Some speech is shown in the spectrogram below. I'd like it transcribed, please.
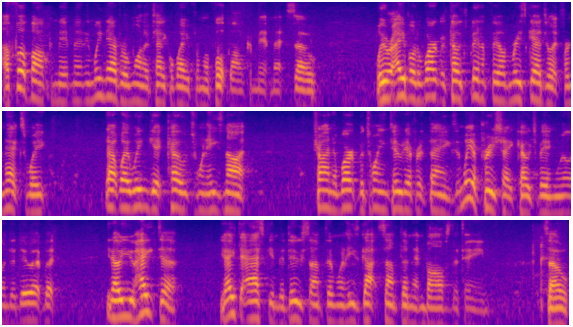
a football commitment, and we never want to take away from a football commitment, so we were able to work with Coach Benefield and reschedule it for next week. That way, we can get Coach when he's not trying to work between two different things. And we appreciate Coach being willing to do it, but you know, you hate to you hate to ask him to do something when he's got something that involves the team. So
